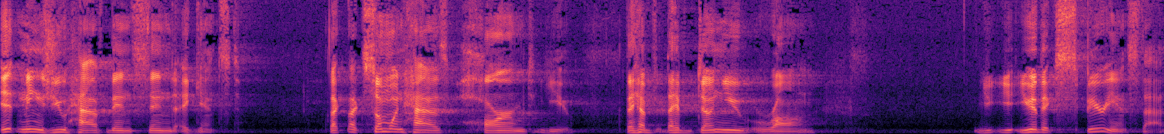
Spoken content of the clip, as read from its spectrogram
it means you have been sinned against. Like, like someone has harmed you, they have, they have done you wrong. You, you have experienced that.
